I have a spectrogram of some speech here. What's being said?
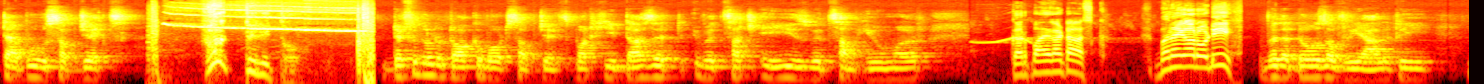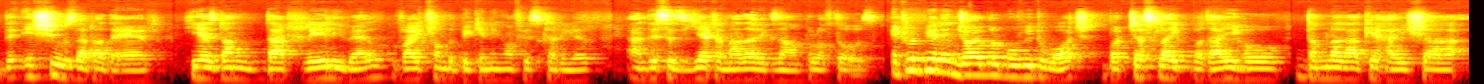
taboo subjects. Difficult to talk about subjects, but he does it with such ease, with some humor, कर पाएगा टास्क बनेगा रोडी with a dose of reality, the issues that are there. He has done that really well right from the beginning of his career, and this is yet another example of those. It will be an enjoyable movie to watch, but just like Badhaai Ho, Dum Laga Ke Haisha,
